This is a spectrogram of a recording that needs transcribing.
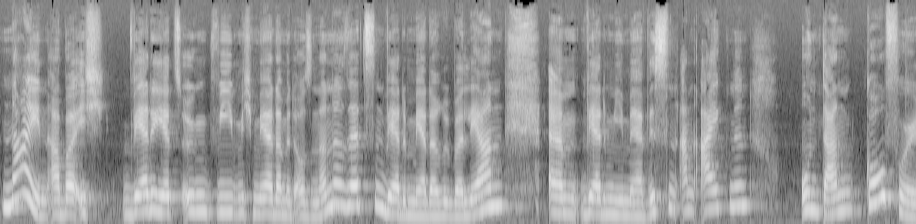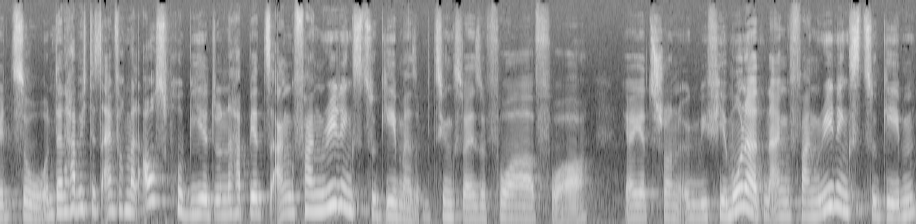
Nein, aber ich werde jetzt irgendwie mich mehr damit auseinandersetzen, werde mehr darüber lernen, ähm, werde mir mehr Wissen aneignen und dann go for it so. Und dann habe ich das einfach mal ausprobiert und habe jetzt angefangen, Readings zu geben, also beziehungsweise vor, vor ja jetzt schon irgendwie vier Monaten angefangen, Readings zu geben.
